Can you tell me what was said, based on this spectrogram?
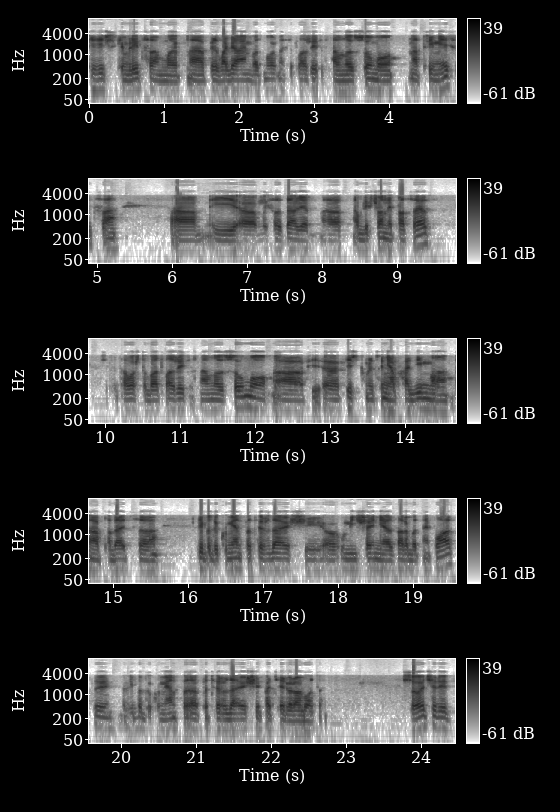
физическим лицам мы а, предлагаем возможность отложить основную сумму на три месяца. А, и мы создали облегченный процесс. Для того, чтобы отложить основную сумму, э, физическому лицу необходимо подать либо документ, подтверждающий уменьшение заработной платы, либо документ, подтверждающий потерю работы. В свою очередь,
